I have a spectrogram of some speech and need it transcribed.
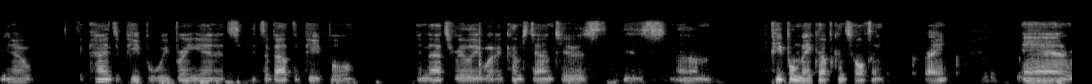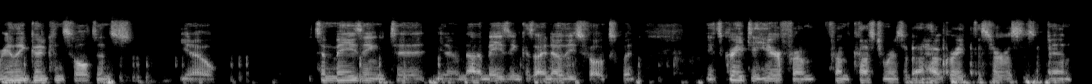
you know the kinds of people we bring in, it's it's about the people, and that's really what it comes down to is is um, people make up consulting, right? And really good consultants, you know, it's amazing to you know not amazing because I know these folks, but it's great to hear from from customers about how great the services have been.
